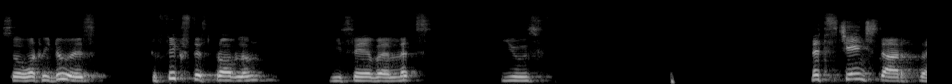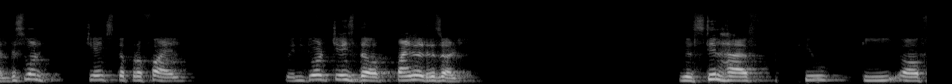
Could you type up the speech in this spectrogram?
So what we do is to fix this problem, we say, well, let's use, let's change the, well, this won't change the profile. When you don't change the final result, we'll still have qt of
